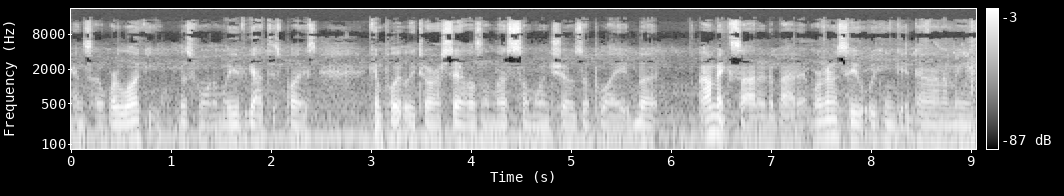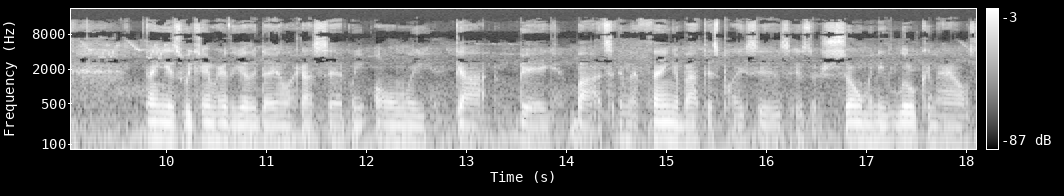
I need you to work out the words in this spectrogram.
And so we're lucky this morning. We've got this place completely to ourselves unless someone shows up late. But I'm excited about it. We're to see what we can get done. I mean, thing is, we came here the other day, and like I said, we only got big bites. And the thing about this place is, is there's so many little canals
